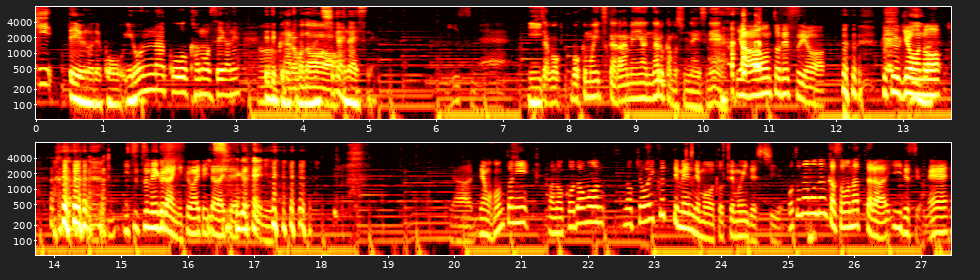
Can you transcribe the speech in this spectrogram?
きっていうので、こう、いろんな、こう、可能性がね、うん。出てくるなるほど間違いないですね。いいじゃ。あ僕僕もいつかラーメン屋になるかもしれないですね。いやー、ほんとですよ。副業の5 つ目ぐらいに加えていただいつて。ぐらいに。いやーでも本当にあの子供の教育って面でもとってもいいですし大人もなんかそうなったらいいですよね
